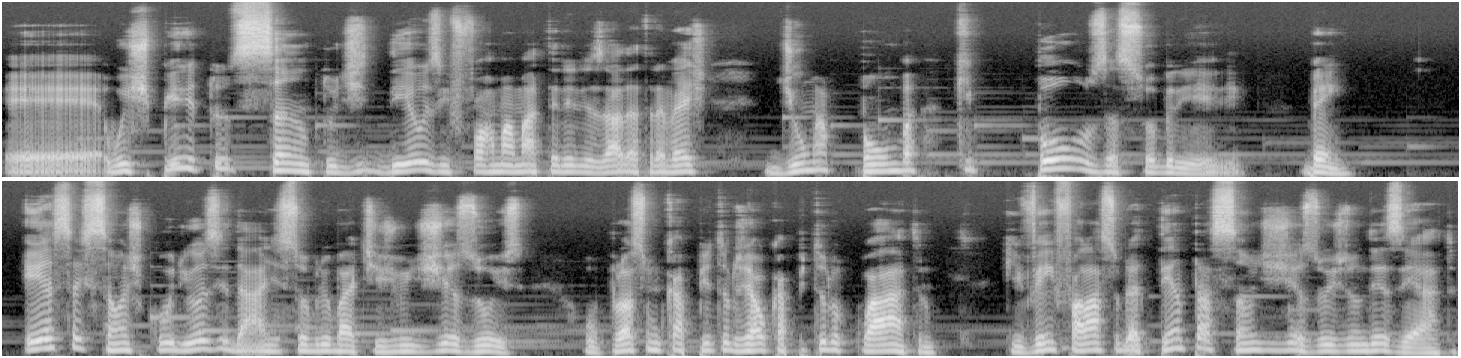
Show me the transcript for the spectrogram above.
é, o Espírito Santo de Deus em forma materializada através de uma pomba que pousa sobre ele. Bem, essas são as curiosidades sobre o batismo de Jesus. O próximo capítulo já é o capítulo 4, que vem falar sobre a tentação de Jesus no deserto.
